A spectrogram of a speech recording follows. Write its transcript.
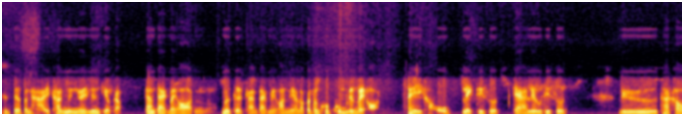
จะเจอปัญหาอีกครั้งหนึ่งในเรื่องเกี่ยวกับการแตกใบอ่อน เมื่อเกิดการแตกใบอ่อนเนี่ยเราก็ต้องควบคุมเรื่องใบอ่อน ให้เขาเล็กที่สุด แก่เร็วที่สุด หรือถ้าเขา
